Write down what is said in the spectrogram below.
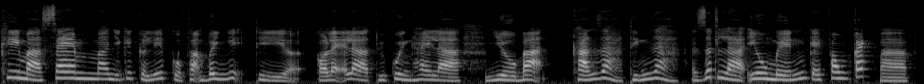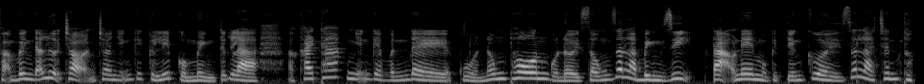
khi mà xem uh, những cái clip của phạm vinh ấy thì uh, có lẽ là thúy quỳnh hay là nhiều bạn khán giả, thính giả rất là yêu mến cái phong cách mà Phạm Vinh đã lựa chọn cho những cái clip của mình, tức là khai thác những cái vấn đề của nông thôn, của đời sống rất là bình dị, tạo nên một cái tiếng cười rất là chân thực.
